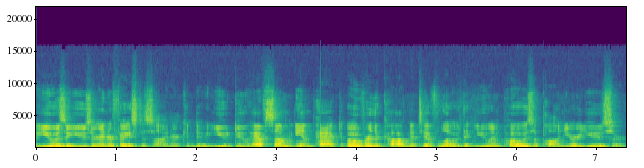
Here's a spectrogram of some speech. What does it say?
you as a user interface designer can do, you do have some impact over the cognitive load that you impose upon your user.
